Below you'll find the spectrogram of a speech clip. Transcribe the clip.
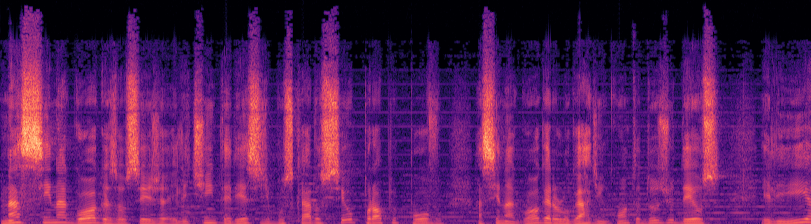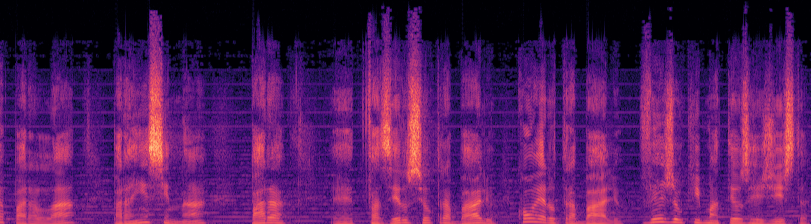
nas sinagogas, ou seja, ele tinha interesse de buscar o seu próprio povo. A sinagoga era o lugar de encontro dos judeus. Ele ia para lá para ensinar, para é, fazer o seu trabalho. Qual era o trabalho? Veja o que Mateus registra,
